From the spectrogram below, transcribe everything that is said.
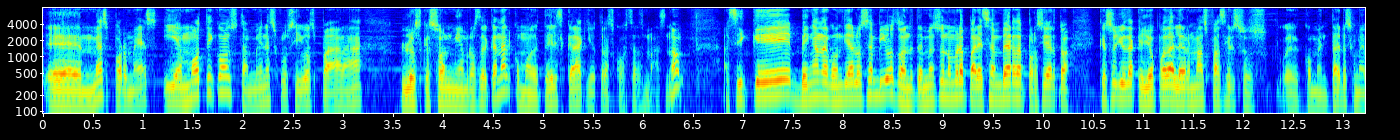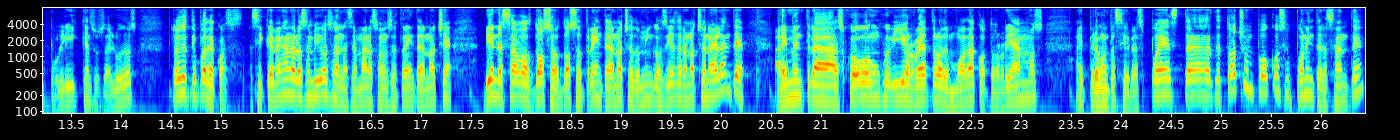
eh, mes por mes y emoticons también exclusivos para los que son miembros del canal, como Details Crack y otras cosas más, ¿no? Así que vengan algún día a los en vivos, donde también su nombre aparece en verde, por cierto, que eso ayuda a que yo pueda leer más fácil sus eh, comentarios que me publiquen, sus saludos, todo ese tipo de cosas. Así que vengan a los en vivos en las semanas 11.30 de la noche, viernes, sábados 12 o 12.30 de la noche, domingos 10 de la noche en adelante. Ahí mientras juego un jueguillo retro de moda, cotorreamos, hay preguntas y respuestas, de tocho un poco, se pone interesante.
